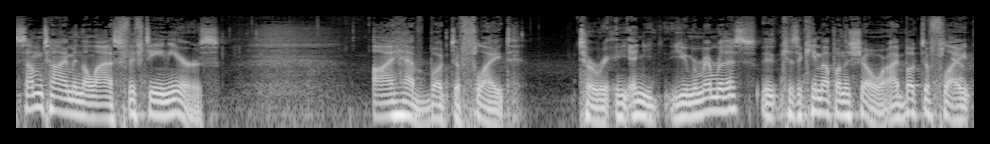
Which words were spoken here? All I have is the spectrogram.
sometime in the last 15 years, I have booked a flight to, re- and you, you remember this because it came up on the show where I booked a flight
